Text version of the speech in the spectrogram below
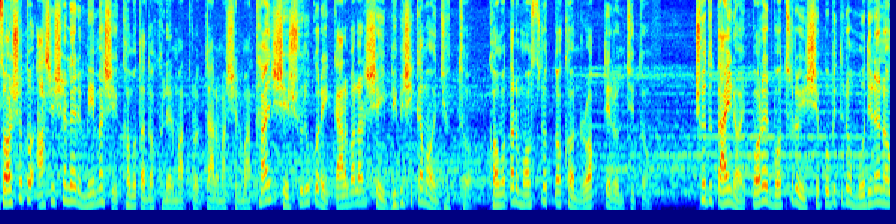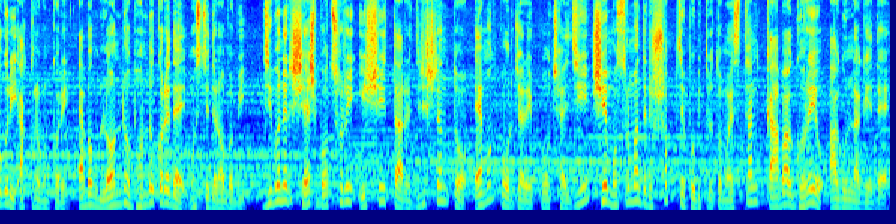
ছয়শত আশি সালের মে মাসে ক্ষমতা দখলের মাত্র চার মাসের মাথায় সে শুরু করে কারবালার সেই বিভীষিকাময় যুদ্ধ। ক্ষমতার মসনদ তখন রক্তে রঞ্চিত শুধু তাই নয়, পরের বছরই সে পবিত্র মদিনা নগরী আক্রমণ করে এবং লণ্ড ভণ্ড করে দেয় মসজিদে নববী জীবনের শেষ বছরে এসে তার দৃষ্টান্ত এমন পর্যায়ে পৌঁছায় যে সে মুসলমানদের সবচেয়ে পবিত্রতম স্থান কাবা ঘরেও আগুন লাগিয়ে দেয়।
